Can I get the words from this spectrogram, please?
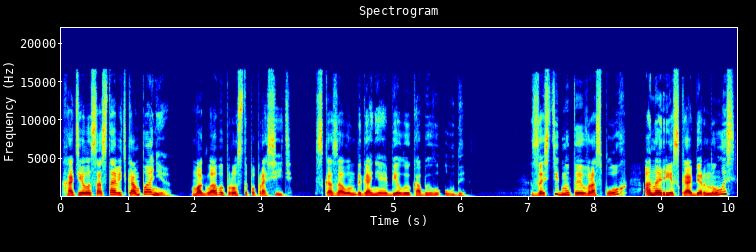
«Хотела составить компанию, могла бы просто попросить», — сказал он, догоняя белую кобылу Уды. Застигнутая врасплох, она резко обернулась,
